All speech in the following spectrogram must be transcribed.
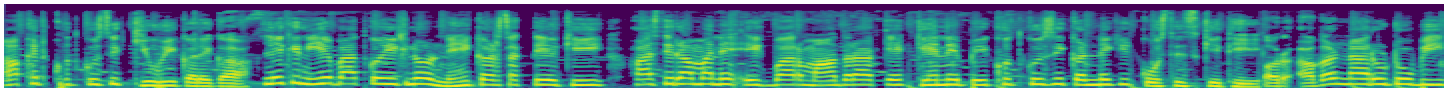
आखिर खुदकुशी क्यों ही करेगा? लेकिन ये बात को इग्नोर नहीं कर सकते कि हासिरामा ने एक बार मादरा के कहने पे खुदकुशी करने की कोशिश की थी। और अगर नारुतो भी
